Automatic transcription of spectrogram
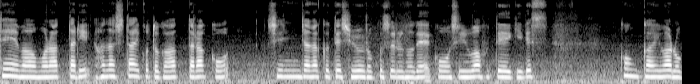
テーマをもらったり話したいことがあったら更新じゃなくて収録するので更新は不定期です。今回は6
